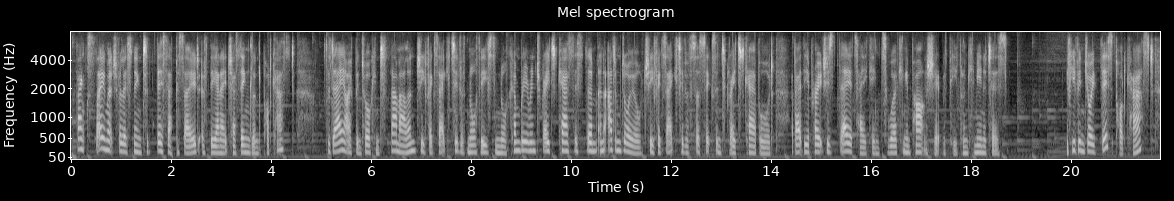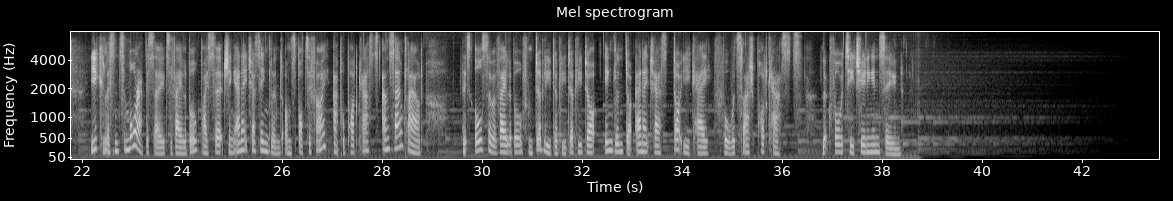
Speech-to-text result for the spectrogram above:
Thanks so much for listening to this episode of the NHS England podcast. Today, I've been talking to Sam Allen, Chief Executive of North East and North Cumbria Integrated Care System, and Adam Doyle, Chief Executive of Sussex Integrated Care Board, about the approaches they are taking to working in partnership with people and communities. If you've enjoyed this podcast, you can listen to more episodes available by searching NHS England on Spotify, Apple Podcasts, and SoundCloud and it's also available from www.england.nhs.uk forward slash podcasts. Look forward to you tuning in soon.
